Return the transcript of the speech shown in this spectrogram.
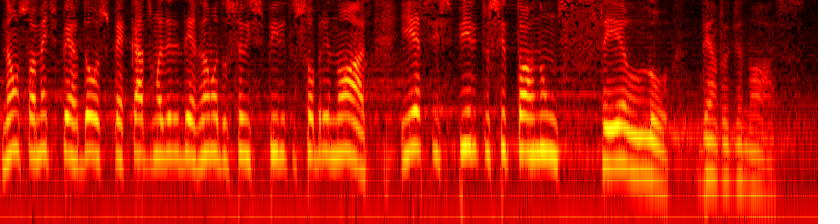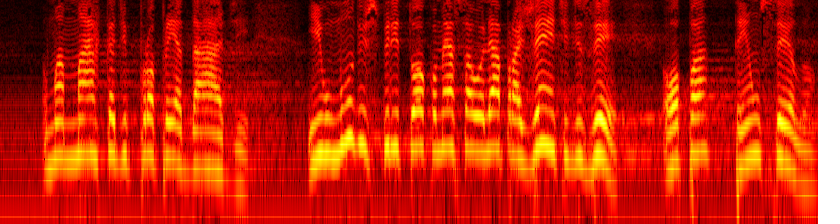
não somente perdoa os pecados, mas Ele derrama do seu Espírito sobre nós, e esse Espírito se torna um selo dentro de nós, uma marca de propriedade, e o mundo espiritual começa a olhar para a gente e dizer: opa, tem um selo,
